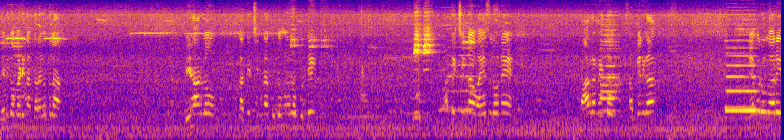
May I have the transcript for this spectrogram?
వెనుకబడిన తరగతుల బీహార్లో ఒక అతి చిన్న కుటుంబంలో పుట్టి అతి చిన్న వయసులోనే పార్లమెంటు సభ్యునిగా నెహ్రూ గారి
